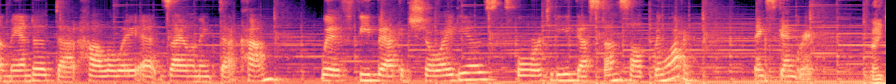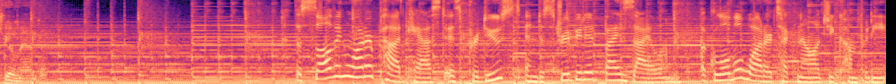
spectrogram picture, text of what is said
amanda.holloway at xyleminc.com with feedback and show ideas or to be a guest on Solving Water. Thanks again, Greg. Thank you, Amanda. The Solving Water podcast is produced and distributed by Xylem, a global water technology company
